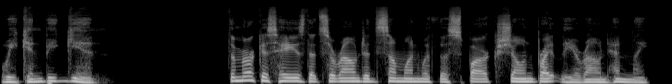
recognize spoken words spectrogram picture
We can begin. The Mercus haze that surrounded someone with the spark shone brightly around Henley.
